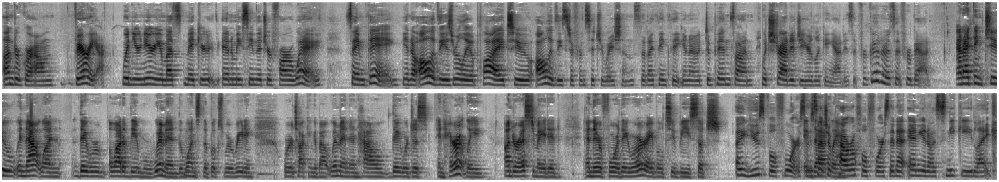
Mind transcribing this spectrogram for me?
underground, very active. When you're near, you must make your enemy seem that you're far away same thing. You know, all of these really apply to all of these different situations that I think that, you know, it depends on which strategy you're looking at. Is it for good or is it for bad? And I think too in that one, they were a lot of them were women. The mm-hmm. ones the books we were reading were talking about women and how they were just inherently underestimated, and therefore they were able to be such A useful force and such a powerful force and, a, and you know, a sneaky, like,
